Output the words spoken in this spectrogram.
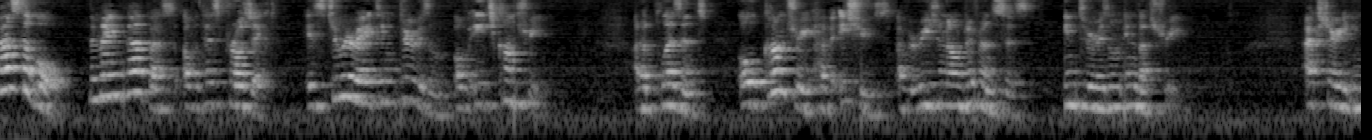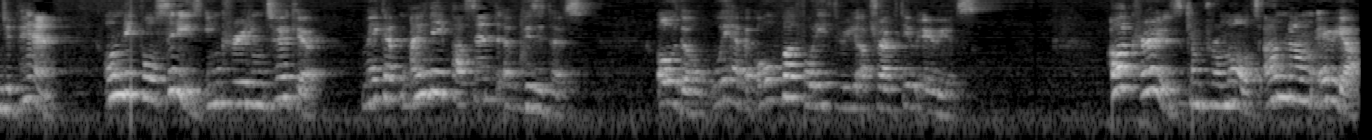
First of all, the main purpose of this project is stimulating tourism of each country. At present, all countries have issues of regional differences in tourism industry. Actually, in Japan, only four cities, including Tokyo, make up 90% of visitors, although we have over 43 attractive areas. Our cruise can promote unknown area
